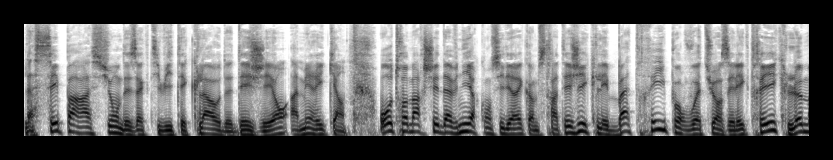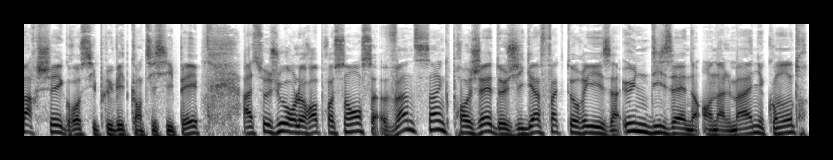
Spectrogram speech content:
la séparation des activités cloud des géants américains. Autre marché d'avenir considéré comme stratégique, les batteries pour voitures électriques. Le marché grossit plus vite qu'anticipé. À ce jour, l'Europe recense 25 projets de gigafactories, une dizaine en Allemagne contre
